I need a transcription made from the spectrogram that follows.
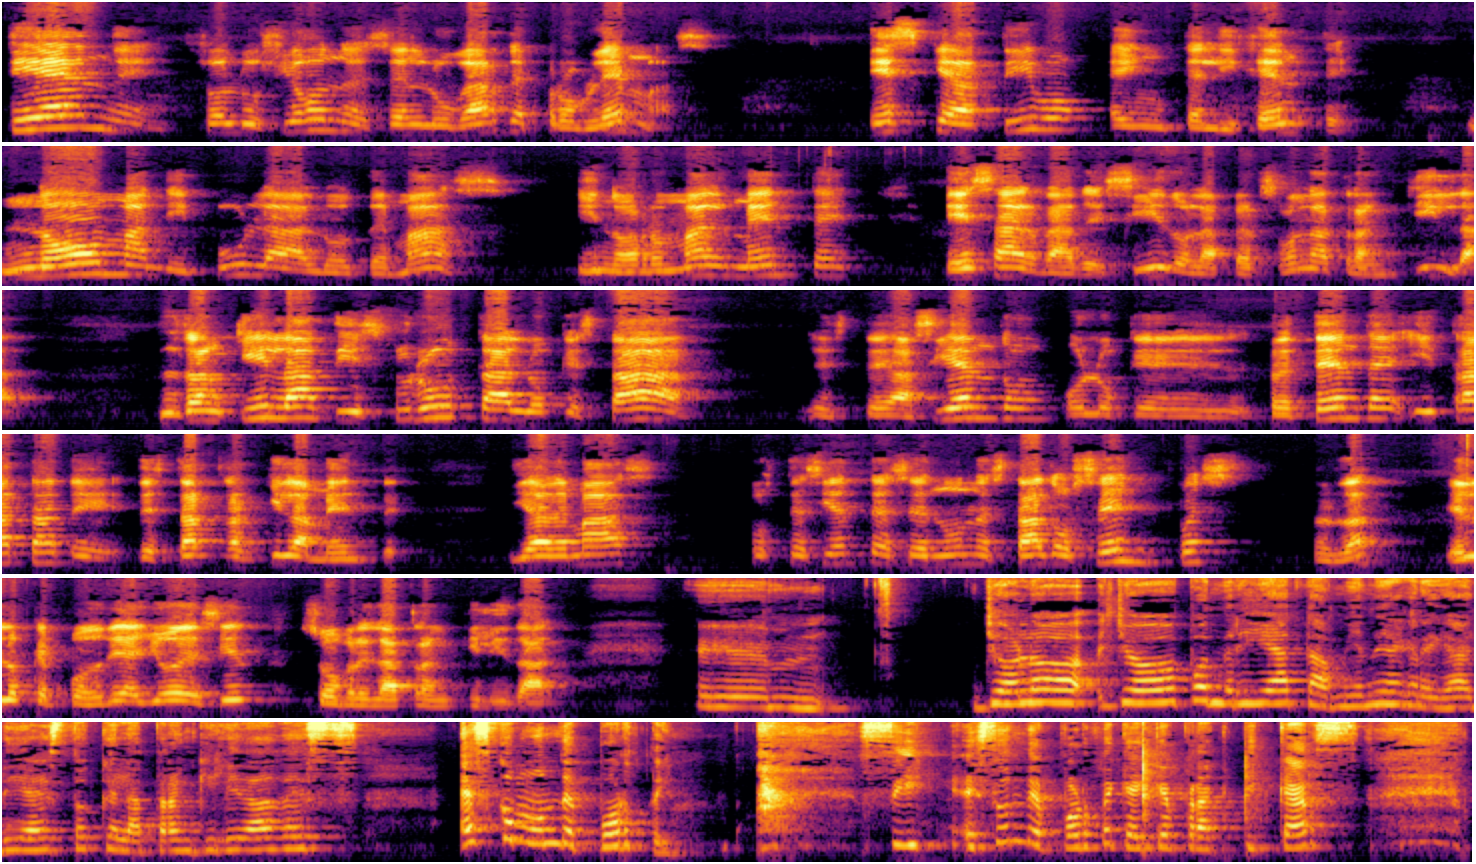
tiene soluciones en lugar de problemas. Es creativo e inteligente. No manipula a los demás y normalmente es agradecido la persona tranquila. Tranquila disfruta lo que está este, haciendo o lo que pretende y trata de, de estar tranquilamente. Y además, pues te sientes en un estado zen, pues, ¿verdad? Es lo que podría yo decir sobre la tranquilidad. Em, yo, lo, yo pondría también y agregaría esto que la tranquilidad es, es como un deporte. Sí, es un deporte que hay que practicar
